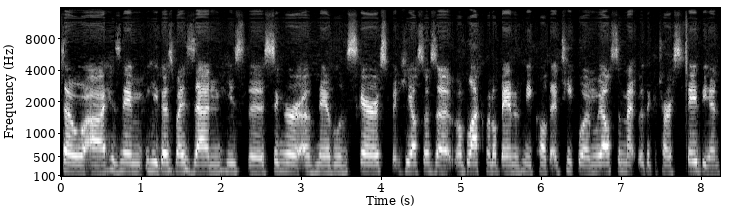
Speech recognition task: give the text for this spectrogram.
so uh, his name, he goes by Zen. He's the singer of of Scarce, but he also has a, a black metal band with me called Antiqva, and we also met with the guitarist Fabian.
